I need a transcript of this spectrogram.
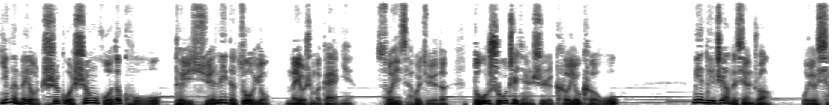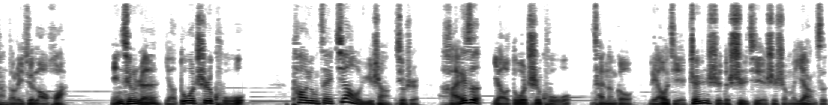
因为没有吃过生活的苦，对学历的作用没有什么概念，所以才会觉得读书这件事可有可无。面对这样的现状，我又想到了一句老话：年轻人要多吃苦。套用在教育上，就是孩子要多吃苦，才能够了解真实的世界是什么样子，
